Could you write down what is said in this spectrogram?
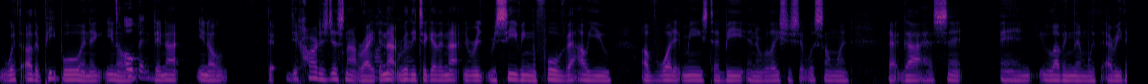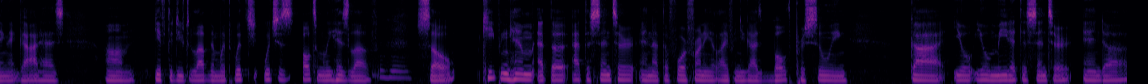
with other people and they, you know, Open. they're not, you know, the, heart is just not right. They're not not really right. together, not re- receiving the full value of what it means to be in a relationship with someone that God has sent and loving them with everything that God has um, gifted you to love them with, which which is ultimately His love. Mm-hmm. So keeping Him at the at the center and at the forefront of your life, and you guys both pursuing God, you'll you'll meet at the center, and uh,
